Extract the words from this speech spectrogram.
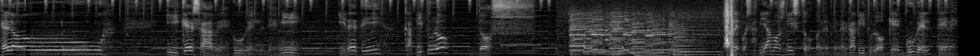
Hello. ¿Y qué sabe Google de mí y de ti? Capítulo 2. Vale, pues habíamos visto en el primer capítulo que Google tiene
